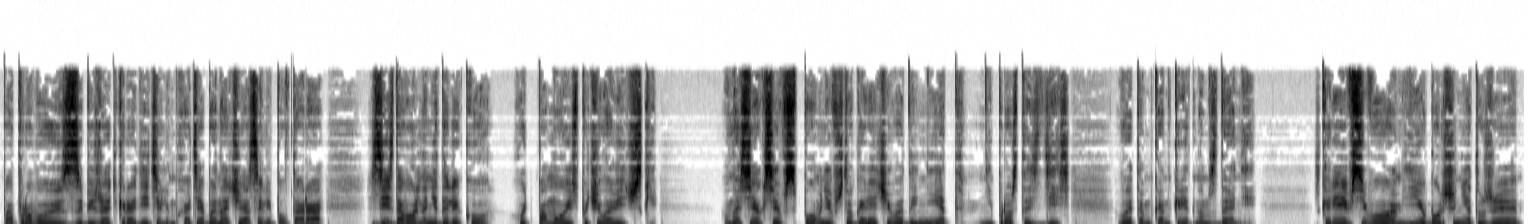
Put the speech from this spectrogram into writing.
«Попробую забежать к родителям, хотя бы на час или полтора. Здесь довольно недалеко, хоть помоюсь по-человечески». Он осекся, вспомнив, что горячей воды нет, не просто здесь, в этом конкретном здании. Скорее всего, ее больше нет уже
